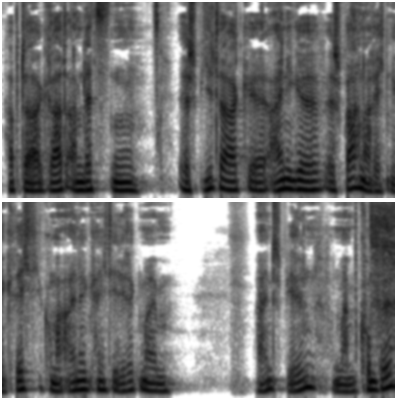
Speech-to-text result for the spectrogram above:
habe da gerade am letzten äh, Spieltag äh, einige äh, Sprachnachrichten gekriegt. Hier, guck mal, eine kann ich dir direkt mal einspielen von meinem Kumpel.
